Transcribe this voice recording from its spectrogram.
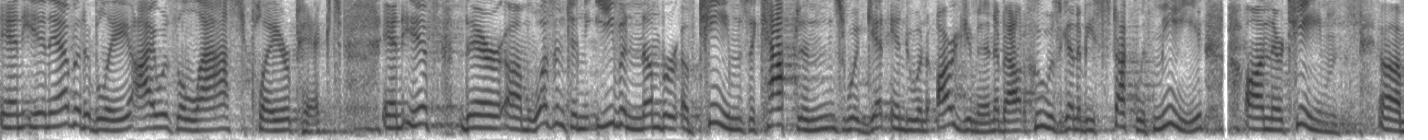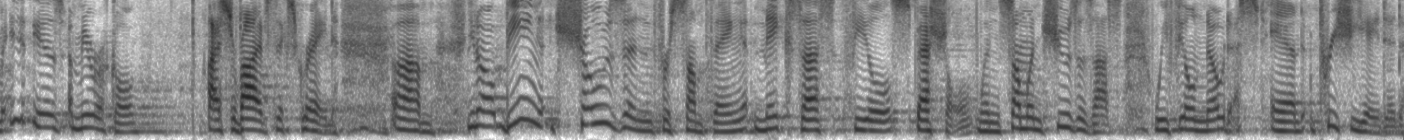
And inevitably, I was the last player picked. And if there um, wasn't an even number of teams, the captains would get into an argument about who was going to be stuck with me on their team. Um, it is a miracle. I survived sixth grade. Um, you know, being chosen for something makes us feel special. When someone chooses us, we feel noticed and appreciated,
